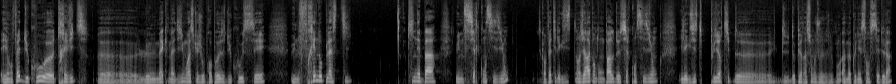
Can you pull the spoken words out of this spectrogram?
et en fait du coup très vite le mec m'a dit moi ce que je vous propose du coup c'est une frénoplastie qui n'est pas une circoncision parce qu'en fait il existe en général quand on parle de circoncision il existe plusieurs types de de- d'opérations à ma connaissance c'est de là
